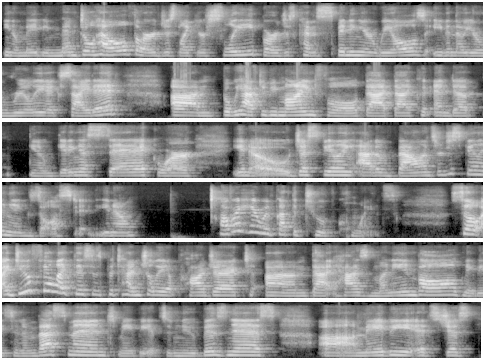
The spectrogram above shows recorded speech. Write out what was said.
you know maybe mental health or just like your sleep or just kind of spinning your wheels even though you're really excited um, but we have to be mindful that that could end up, you know, getting us sick or, you know, just feeling out of balance or just feeling exhausted, you know. Over here, we've got the two of coins. So I do feel like this is potentially a project um, that has money involved. Maybe it's an investment, maybe it's a new business, uh, maybe it's just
